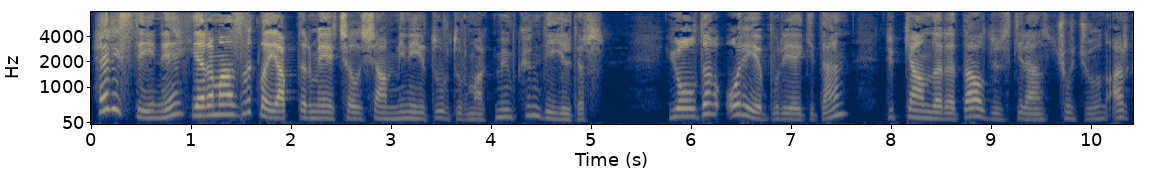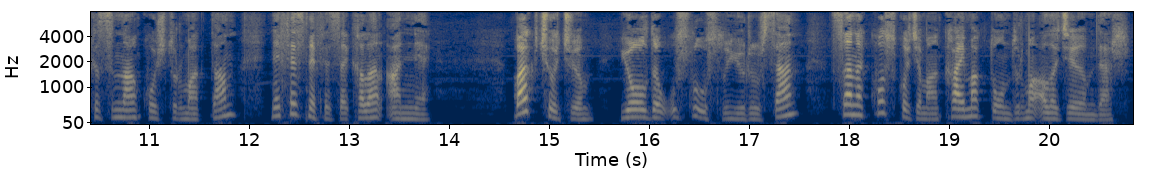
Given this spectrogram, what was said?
Her isteğini yaramazlıkla yaptırmaya çalışan Mini'yi durdurmak mümkün değildir. Yolda oraya buraya giden, dükkanlara dal düz giren çocuğun arkasından koşturmaktan nefes nefese kalan anne. Bak çocuğum, yolda uslu uslu yürürsen sana koskocaman kaymak dondurma alacağım der.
